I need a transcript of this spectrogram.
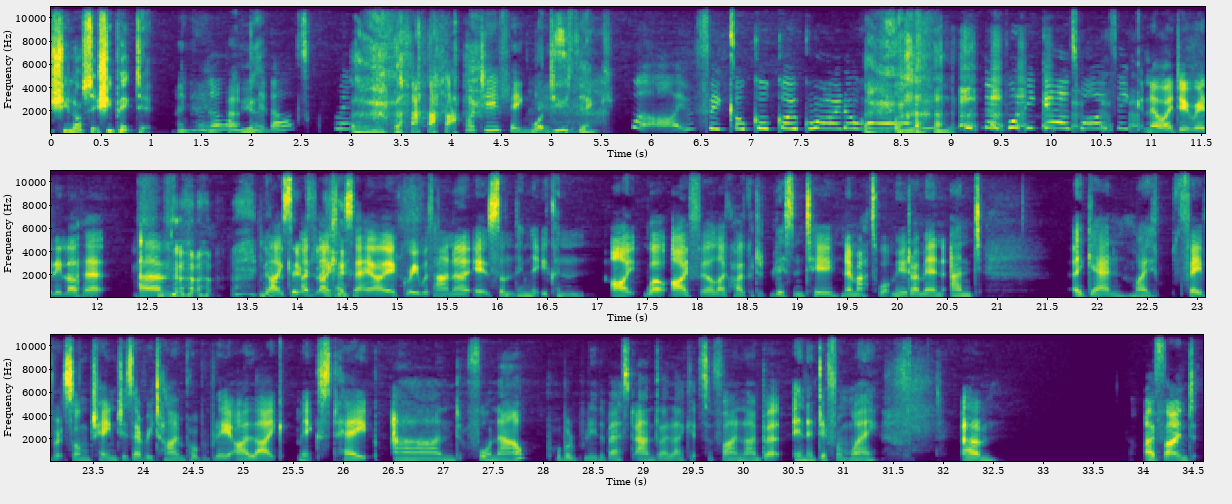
she loves it. She picked it. I know. No one but Yeah. did ask me. what do you think? What do you think? well, I think I could go cry at home, but nobody cares what I think. No, I do really love it. Um, like, I, like I say, I agree with Hannah. It's something that you can. I well, I feel like I could listen to no matter what mood I'm in, and again, my favorite song changes every time. Probably, I like mixtape and for now, probably the best. And I like it's a fine line, but in a different way. Um, I find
